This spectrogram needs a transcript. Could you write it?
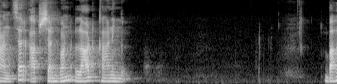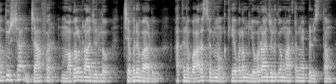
Answer option one Lord Canning Bahadur Shah Zafar Mughal రాజుల్లో చివరివాడు. అతని వారసులను కేవలం యువరాజులుగా మాత్రమే పిలుస్తాం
